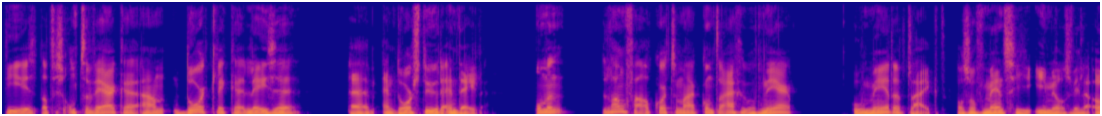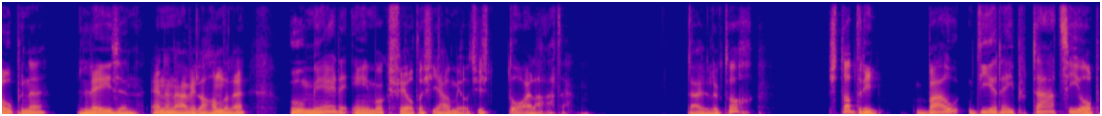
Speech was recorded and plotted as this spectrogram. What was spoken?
die is, dat is om te werken aan doorklikken, lezen uh, en doorsturen en delen. Om een lang verhaal kort te maken, komt er eigenlijk op neer hoe meer het lijkt alsof mensen je e-mails willen openen, lezen en ernaar willen handelen, hoe meer de inboxfilters jouw mailtjes doorlaten. Duidelijk toch? Stap 3. Bouw die reputatie op.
